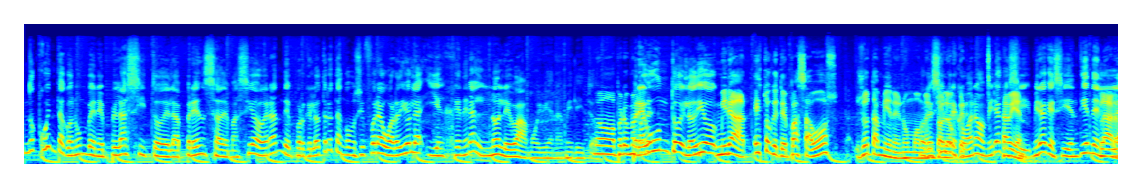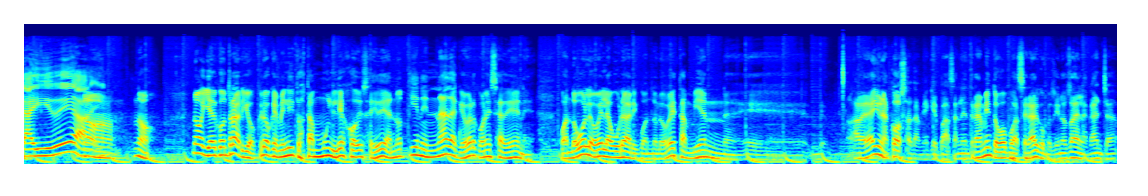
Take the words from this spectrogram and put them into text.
¿no cuenta con un beneplácito de la prensa demasiado grande? Porque lo tratan como si fuera Guardiola y en general no le va muy bien a Milito. No, pero me Pregunto y lo digo Mirá, esto que te pasa a vos, yo también en un momento lo es como, no, mirá Está que, bien. mirá que si entienden Claro. la idea. No, no. No, y al contrario, creo que Milito está muy lejos de esa idea. No tiene nada que ver con ese ADN. Cuando vos lo ves laburar y cuando lo ves también. eh, a ver, hay una cosa también que pasa. En el entrenamiento vos podés hacer algo, pero si no sabes en la cancha,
